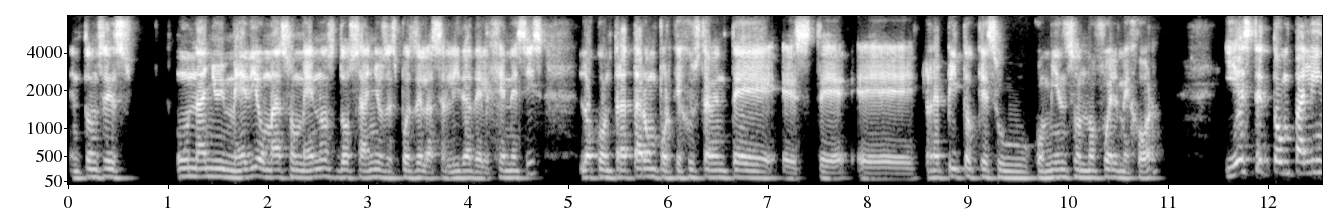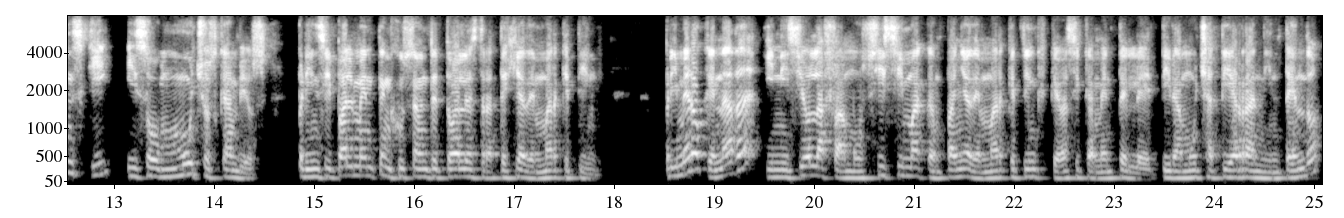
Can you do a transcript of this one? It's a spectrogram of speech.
entonces un año y medio más o menos, dos años después de la salida del Génesis, lo contrataron porque justamente, este, eh, repito que su comienzo no fue el mejor. Y este Tom Palinsky hizo muchos cambios, principalmente en justamente toda la estrategia de marketing. Primero que nada, inició la famosísima campaña de marketing que básicamente le tira mucha tierra a Nintendo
